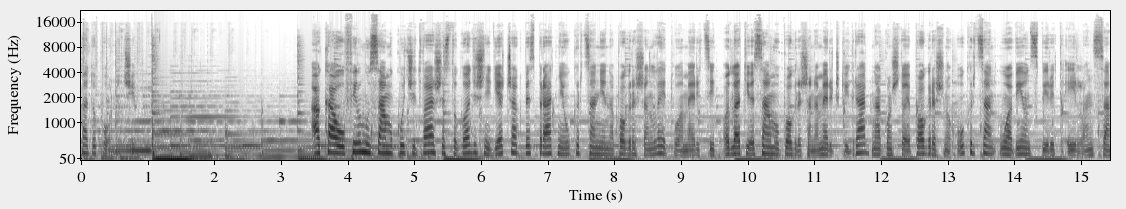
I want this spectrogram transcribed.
pa do ponoći. A kao u filmu Samu kući 2, šestogodišnji dječak bez pratnje ukrcan je na pogrešan let u Americi. Odletio je sam u pogrešan američki grad nakon što je pogrešno ukrcan u avion Spirit Airlinesa.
